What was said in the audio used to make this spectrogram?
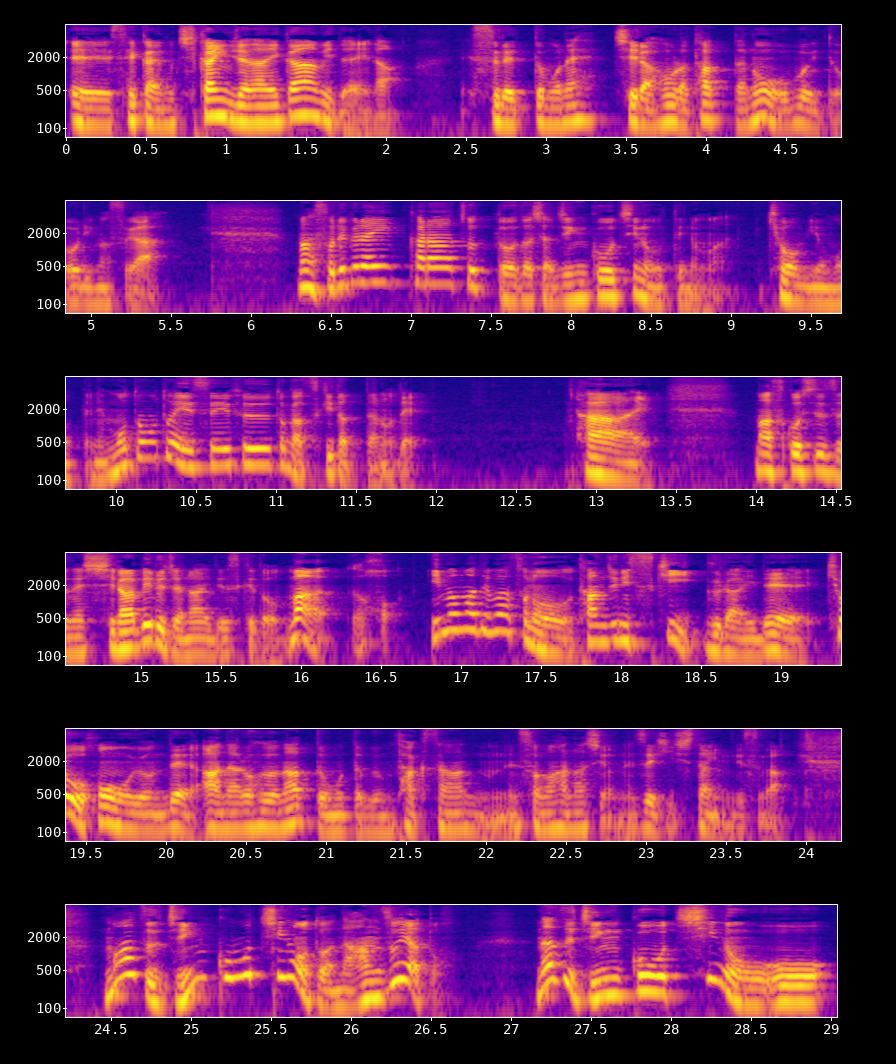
えー世界も近いんじゃないかみたいなスレッドもね、ちらほら立ったのを覚えておりますが、まあそれぐらいからちょっと私は人工知能っていうのは興味を持ってね、もともと SF とか好きだったので、はい。まあ少しずつね、調べるじゃないですけど、まあ、今まではその単純に好きぐらいで、今日本を読んで、あ、なるほどなって思った部分もたくさんあるので、その話をね、ぜひしたいんですが、まず人工知能とは何ぞやと。なぜ人工知能を、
